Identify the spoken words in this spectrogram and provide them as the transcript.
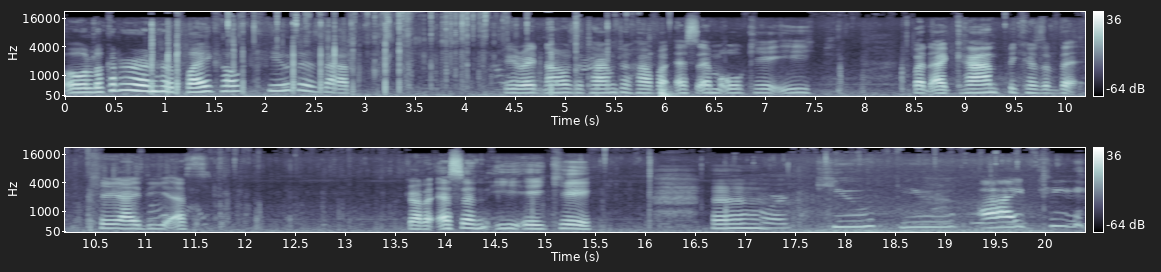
Oh, look at her on her bike. How cute is that? See, right now is the time to have a SMOKE, but I can't because of the KIDS. Got a SNEAK. Uh, Or Q U I T.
